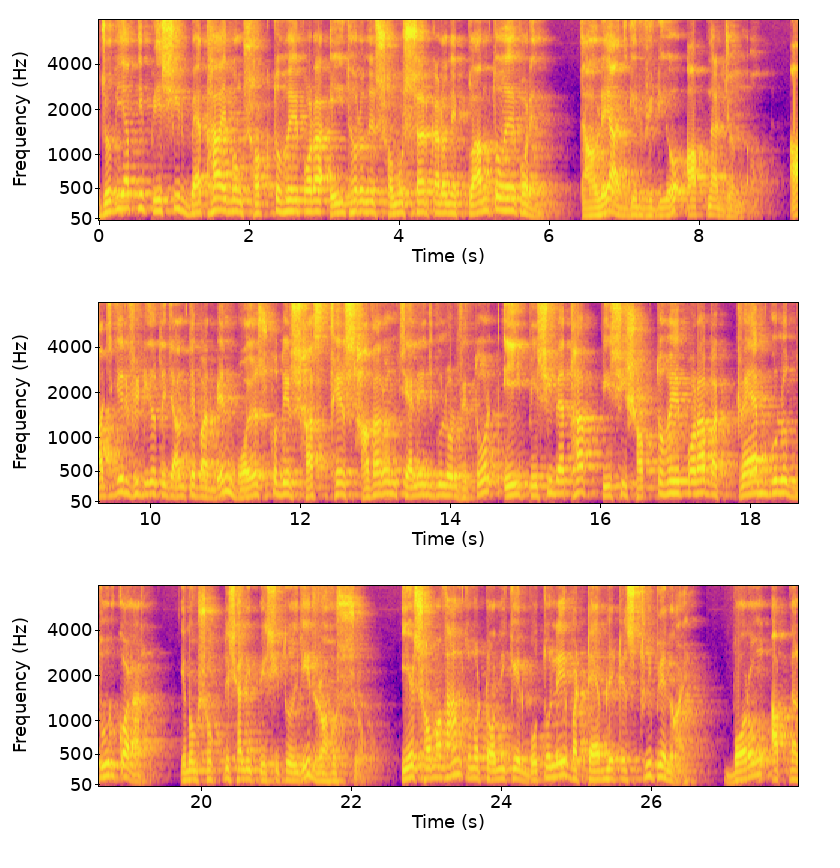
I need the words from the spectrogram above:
যদি আপনি পেশির ব্যথা এবং শক্ত হয়ে পড়া এই ধরনের সমস্যার কারণে ক্লান্ত হয়ে পড়েন তাহলে আজকের ভিডিও আপনার জন্য। আজকের ভিডিওতে জানতে পারবেন বয়স্কদের স্বাস্থ্যের সাধারণ চ্যালেঞ্জগুলোর ভেতর এই পেশি ব্যথা, পেশি শক্ত হয়ে পড়া বা ক্র্যাম্পগুলো দূর করার এবং শক্তিশালী পেশি তৈরির রহস্য। এর সমাধান কোনো টনিকের বোতলে বা ট্যাবলেটের স্ট্রিপে নয়। বরং আপনার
